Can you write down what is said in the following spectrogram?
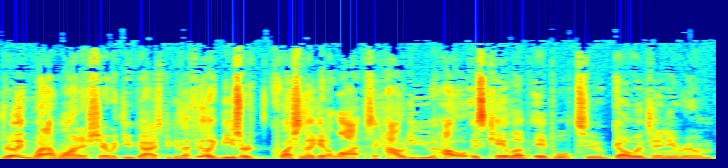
really what I want to share with you guys because I feel like these are questions I get a lot. It's like, how do you, how is Caleb able to go into any room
